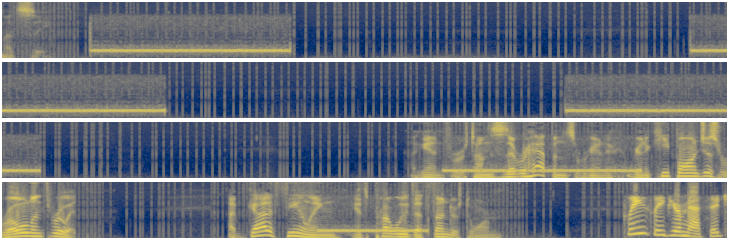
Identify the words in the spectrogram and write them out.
Let's see. Again, first time this has ever happened, so we're gonna we're gonna keep on just rolling through it. I've got a feeling it's probably the thunderstorm Please leave your message.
